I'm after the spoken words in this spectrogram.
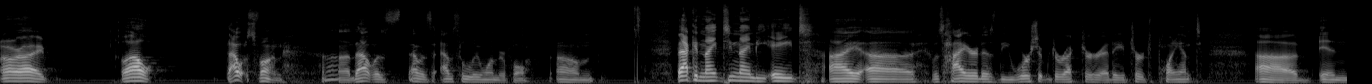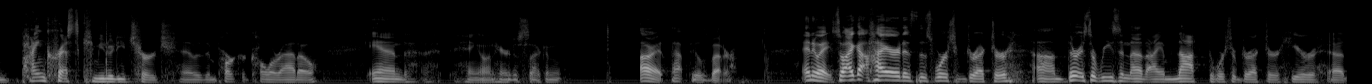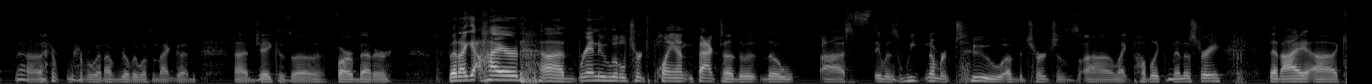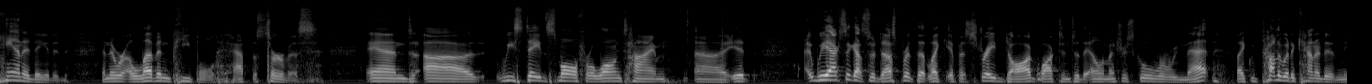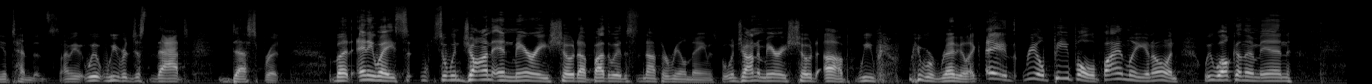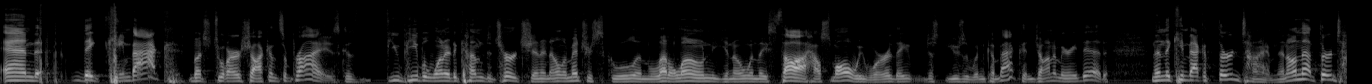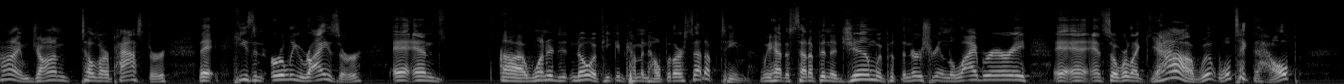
All right. Well, that was fun. Uh, that was that was absolutely wonderful. Um, back in 1998, I uh, was hired as the worship director at a church plant uh, in Pinecrest Community Church. It was in Parker, Colorado. And hang on here just a second. All right, that feels better. Anyway, so I got hired as this worship director. Um, there is a reason that I am not the worship director here at uh, Riverwood. I really wasn't that good. Uh, Jake is uh, far better. But I got hired, uh, brand new little church plant. In fact, uh, the, the, uh, it was week number two of the church's uh, like public ministry that I uh, candidated, and there were 11 people at the service. And uh, we stayed small for a long time. it we actually got so desperate that like if a stray dog walked into the elementary school where we met like we probably would have counted it in the attendance. I mean we, we were just that desperate. But anyway so, so, when john and mary showed up by the way this is not their real names but when john and mary showed up we, we were ready like hey real people finally you know and we welcomed them in and they came back, much to our shock and surprise, because few people wanted to come to church in an elementary school, and let alone, you know, when they saw how small we were, they just usually wouldn't come back. And John and Mary did. And then they came back a third time. And on that third time, John tells our pastor that he's an early riser and uh, wanted to know if he could come and help with our setup team. We had to set up in a gym, we put the nursery in the library, and, and so we're like, yeah, we'll, we'll take the help.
